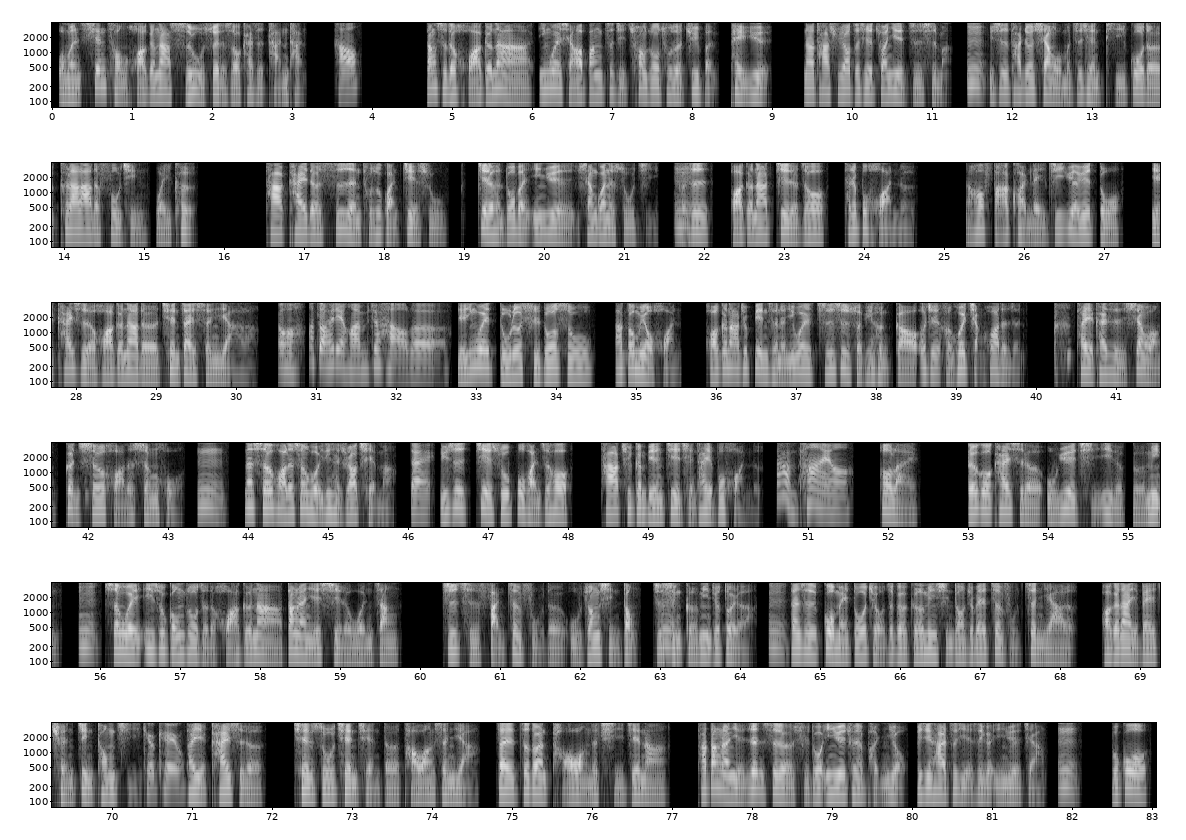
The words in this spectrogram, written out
我们先从华格纳十五岁的时候开始谈谈。好，当时的华格纳啊，因为想要帮自己创作出的剧本配乐，那他需要这些专业知识嘛，嗯于是他就向我们之前提过的克拉拉的父亲维克，他开的私人图书馆借书，借了很多本音乐相关的书籍。可嗯是华格纳借了之后，他就不还了，然后罚款累积越来越多，也开始了华格纳的欠债生涯啦。哦，那早一点还不就好了？也因为读了许多书啊都没有还，华格纳就变成了一位知识水平很高而且很会讲话的人。他也开始向往更奢华的生活。嗯，那奢华的生活一定很需要钱嘛，对，于是借书不还之后，他去跟别人借钱，他也不还了。他很怕哦。后来，德国开始了五月起义的革命。嗯身为艺术工作者的华格纳，当然也写了文章，支持反政府的武装行动，支持嗯革命就对了啦。嗯，但是过没多久，这个革命行动就被政府镇压了，华格纳也被全境通缉，QQ，他也开始了欠书欠钱的逃亡生涯。在这段逃亡的期间呢、他当然也认识了许多音乐圈的朋友，毕竟他自己也是一个音乐家。嗯不过，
